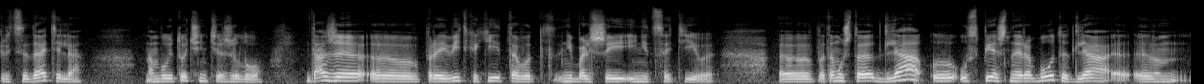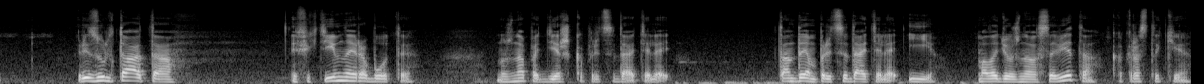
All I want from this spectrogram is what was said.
председателя нам будет очень тяжело. Даже э, проявить какие-то вот небольшие инициативы. Э, потому что для э, успешной работы, для э, эм, результата эффективной работы нужна поддержка председателя. Тандем председателя и молодежного совета как раз таки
